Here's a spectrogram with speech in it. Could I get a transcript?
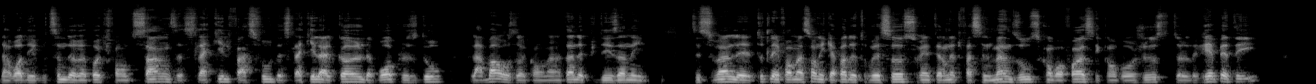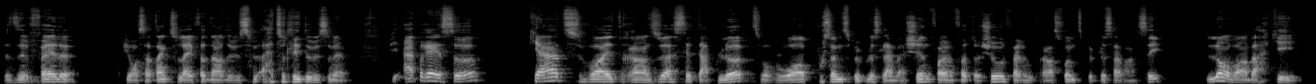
d'avoir des routines de repas qui font du sens, de slacker le fast-food, de slacker l'alcool, de boire plus d'eau, la base qu'on entend depuis des années. C'est souvent toute l'information, on est capable de trouver ça sur Internet facilement. Nous autres, ce qu'on va faire, c'est qu'on va juste le répéter, cest dire fais-le. Puis on s'attend que tu l'aies fait dans deux à toutes les deux semaines. Puis après ça, quand tu vas être rendu à cette étape-là, tu vas vouloir pousser un petit peu plus la machine, faire un photoshoot, faire une transfo un petit peu plus avancée, là, on va embarquer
